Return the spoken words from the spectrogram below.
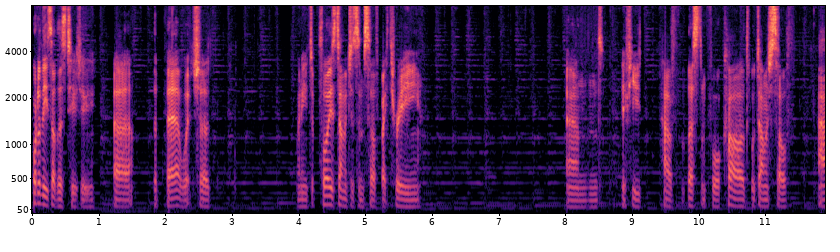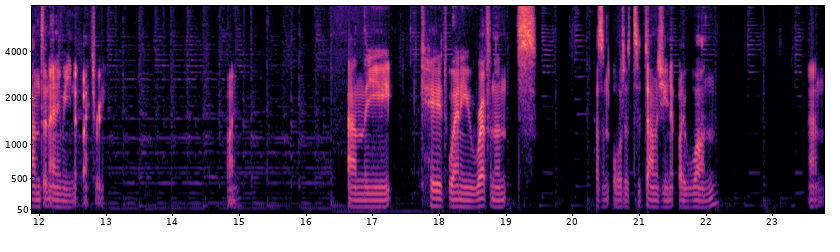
What do these others two do? Uh, the Bear Witcher, when he deploys, damages himself by three. And if you have less than four cards, will damage self and an enemy unit by three. Fine. And the Kaedweni Revenant has an order to damage unit by one. And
